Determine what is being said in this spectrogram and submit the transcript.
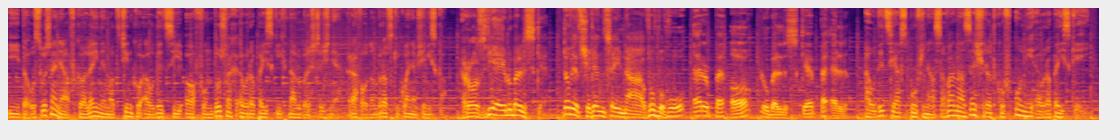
i do usłyszenia w kolejnym odcinku audycji o funduszach europejskich na Lubelszczyźnie. Rafał Dąbrowski, kłaniam się nisko. Rozwijaj lubelskie. Dowiedz się więcej na www.rpolubelskie.pl Audycja współfinansowana ze środków Unii Europejskiej.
